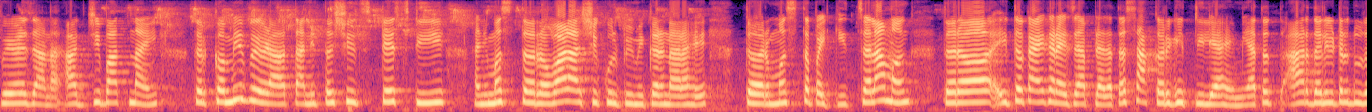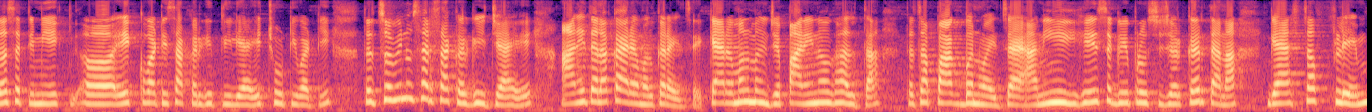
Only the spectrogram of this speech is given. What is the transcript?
वेळ जाणार. अजिबात नाही. तर कमी वेळात आणि तशीच टेस्टी आणि मस्त रवाळ अशी कुल्फी मी करणार आहे. तर मस्तपैकी चला मग. तर इथं काय करायचं आहे आपल्याला? आता साखर घेतलेली आहे मी. आता अर्धा लिटर दुधासाठी मी एक एक वाटी साखर घेतलेली आहे छोटी वाटी. तर चवीनुसार साखर घ्यायची आहे आणि त्याला कॅरमल करायचं आहे कॅरमल म्हणजे पाणी न घालता त्याचा पाक बनवायचा आहे आणि हे सगळी प्रोसिजर करताना गॅसचा फ्लेम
